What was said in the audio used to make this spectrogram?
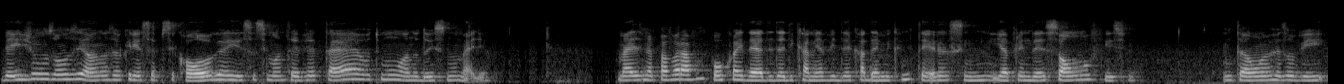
Desde uns 11 anos eu queria ser psicóloga e isso se manteve até o último ano do ensino médio. Mas me apavorava um pouco a ideia de dedicar minha vida acadêmica inteira assim e aprender só um ofício. Então eu resolvi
